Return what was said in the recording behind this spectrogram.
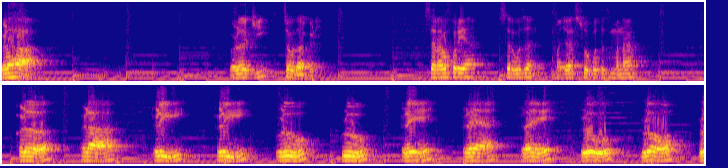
ळहा ळची चौदाकडी सराव करूया सर्वजण. माझ्या सोबतच म्हणा. ळ ळा ळी ळी ळू ळू ळे ळ्या ळे ळो ळ ळ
